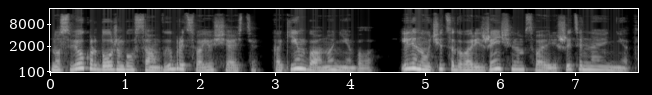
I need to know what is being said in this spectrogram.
Но свекор должен был сам выбрать свое счастье, каким бы оно ни было, или научиться говорить женщинам свое решительное «нет».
